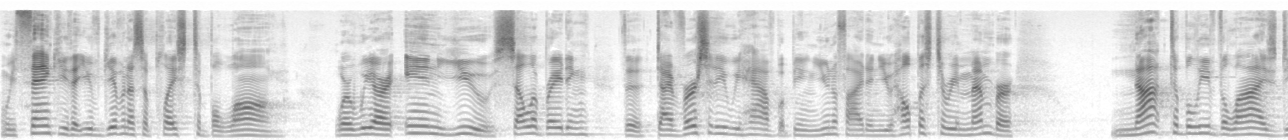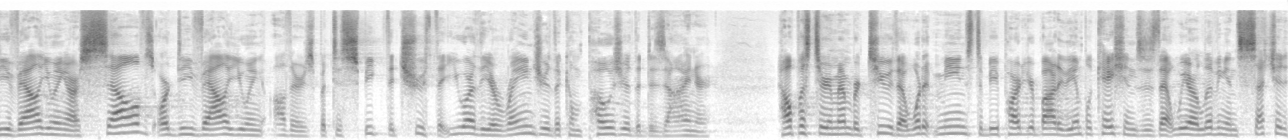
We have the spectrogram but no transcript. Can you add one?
and we thank you that you've given us a place to belong where we are in you, celebrating the diversity we have, but being unified in you. Help us to remember not to believe the lies, devaluing ourselves or devaluing others, but to speak the truth that you are the arranger, the composer, the designer. Help us to remember, too, that what it means to be part of your body, the implications is that we are living in such a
